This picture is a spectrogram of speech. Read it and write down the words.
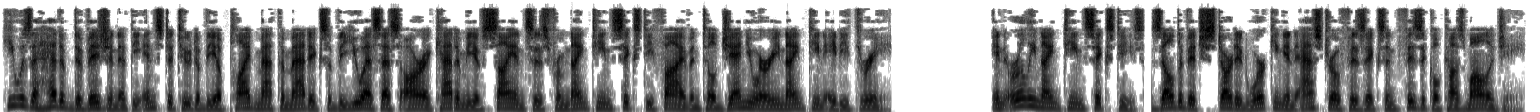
He was a head of division at the Institute of the Applied Mathematics of the USSR Academy of Sciences from 1965 until January 1983. In early 1960s, Zeldovich started working in astrophysics and physical cosmology.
